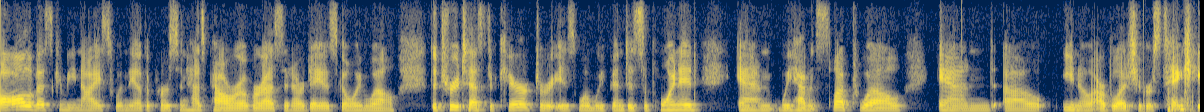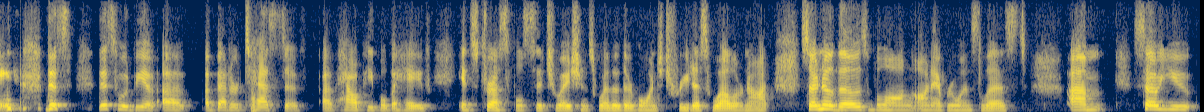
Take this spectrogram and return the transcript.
all of us can be nice when the other person has power over us and our day is going well. The true test of character is when we've been disappointed and we haven't slept well and uh, you know our blood sugar is tanking. this this would be a, a, a, better test of of how people behave in stressful situations, whether they're going to treat us well or not. So I know those belong on everyone's list. Um, so you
